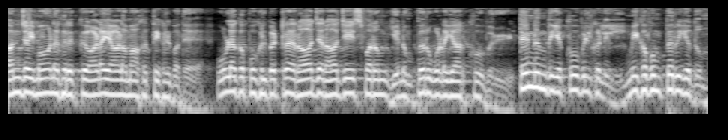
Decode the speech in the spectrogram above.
தஞ்சை மாநகருக்கு அடையாளமாக திகழ்வது உலக புகழ்பெற்ற ராஜராஜேஸ்வரம் எனும் பெருவுடையார் கோவில். தென்னிந்திய கோவில்களில் மிகவும் பெரியதும்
